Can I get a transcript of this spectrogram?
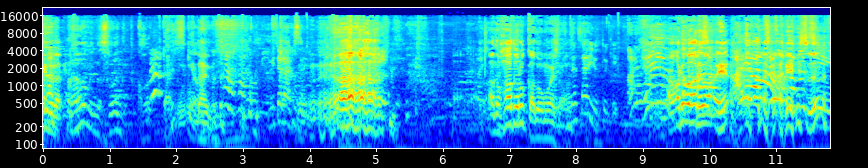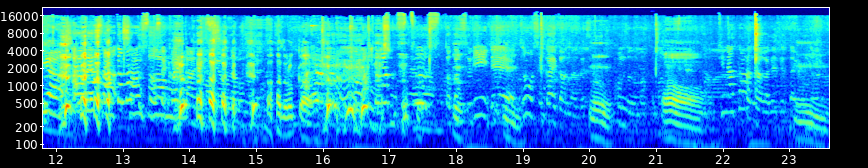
けてたナオミのそういう子大好きやだいぶ見てないくせにあのハードロッカーどう思いました？見なさいよ時あれはあれはえあれは演出いやあれハードロッカー。とか3での世界観なんです今度のマットあンティナ・が出てたりとか、うん。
